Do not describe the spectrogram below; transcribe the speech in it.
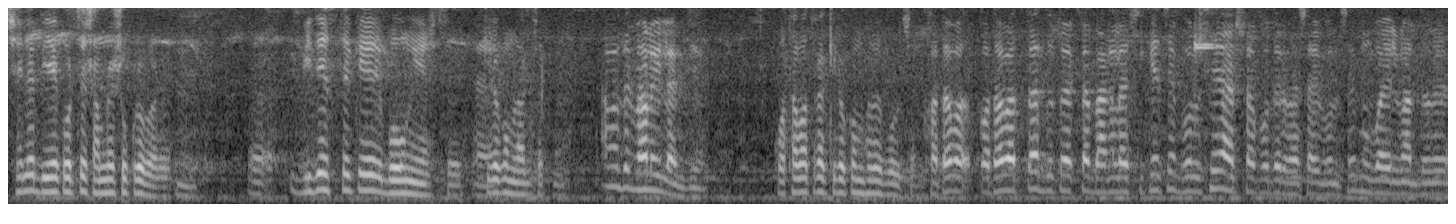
ছেলে বিয়ে করছে সামনে শুক্রবারে। আহ, বিদেশ থেকে বউ নিয়ে এসেছে। কীরকম লাগছে আপনার? আমাদের ভালোই লাগছে। কথাবার্তা কীরকম ভাবে বলছেন? কথা- কথাবার্তা দুটো একটা বাংলা শিখেছে বলছে আর সব ওদের ভাষায় বলছে। মোবাইল মাধ্যমে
